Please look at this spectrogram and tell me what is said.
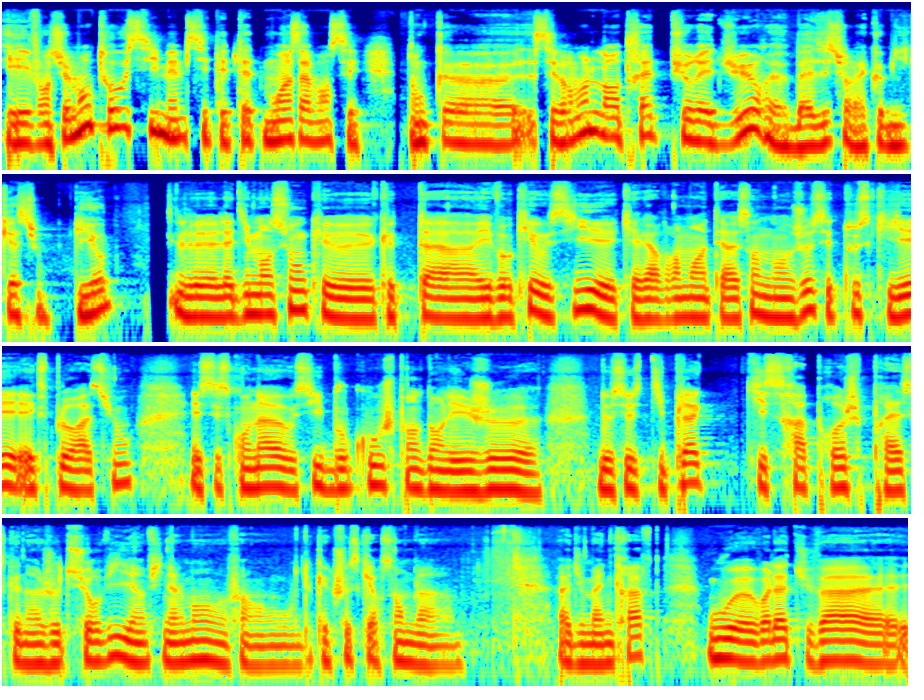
Et éventuellement, toi aussi, même si tu es peut-être moins avancé. Donc, euh, c'est vraiment de l'entraide pure et dure, euh, basée sur la communication. Guillaume? La dimension que, que tu as évoquée aussi et qui a l'air vraiment intéressante dans le jeu, c'est tout ce qui est exploration. Et c'est ce qu'on a aussi beaucoup, je pense, dans les jeux de ce type-là, qui se rapproche presque d'un jeu de survie, hein, finalement, enfin, ou de quelque chose qui ressemble à, du Minecraft, où euh, voilà, tu vas euh,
